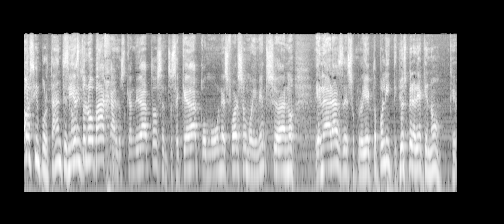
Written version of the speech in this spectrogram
cosas importantes. Si esto no baja a los candidatos, entonces se queda como un esfuerzo de movimiento ciudadano en aras de su proyecto político. Yo esperaría que no, que,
